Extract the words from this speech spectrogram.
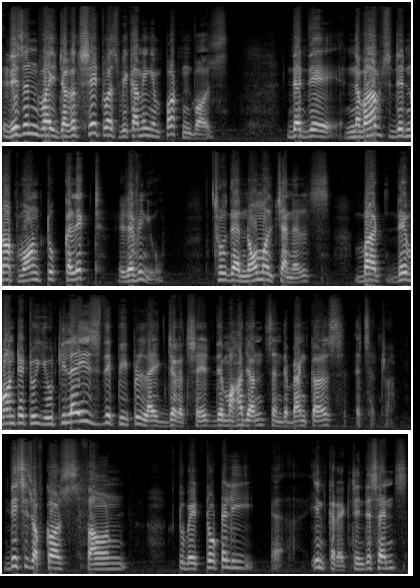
reason why Jagat Seth was becoming important was that the Nawabs did not want to collect revenue through their normal channels, but they wanted to utilize the people like Jagat Seth, the Mahajans and the bankers, etc. This is of course found to be totally uh, incorrect in the sense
